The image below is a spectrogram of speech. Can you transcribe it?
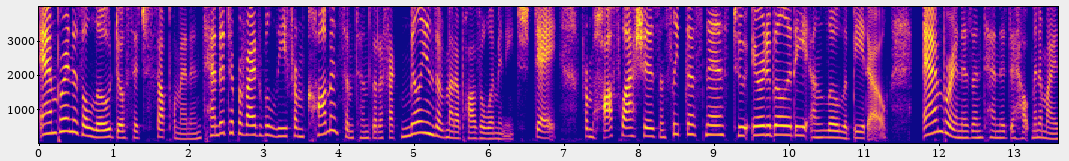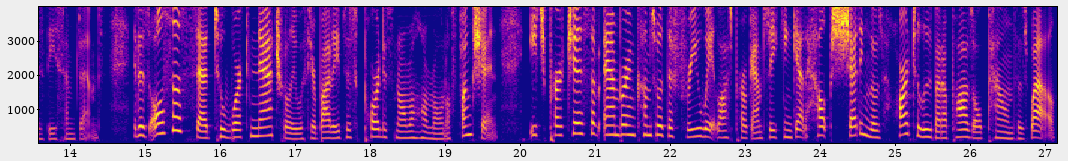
Amberen is a low dosage supplement intended to provide relief from common symptoms that affect millions of menopausal women each day, from hot flashes and sleeplessness to irritability and low libido. Amberen is intended to help minimize these symptoms. It is also said to work naturally with your body to support its normal hormonal function. Each purchase of Amberen comes with a free weight loss program so you can get help shedding those hard to lose menopausal pounds as well.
